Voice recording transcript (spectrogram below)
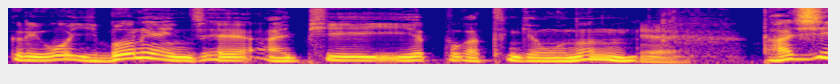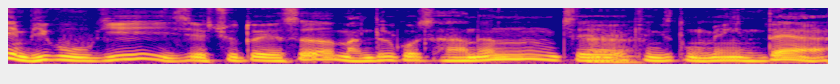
그리고 이번에 이제 IPEF 같은 경우는 예. 다시 미국이 이제 주도해서 만들고자 하는 이제 예. 경제 동맹인데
